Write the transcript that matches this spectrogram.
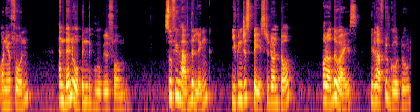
on your phone and then open the Google form. So if you have the link, you can just paste it on top or otherwise you'll have to go to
